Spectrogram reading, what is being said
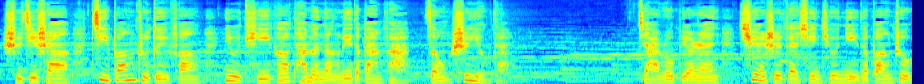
实际上，既帮助对方又提高他们能力的办法总是有的。假如别人确实在寻求你的帮助，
